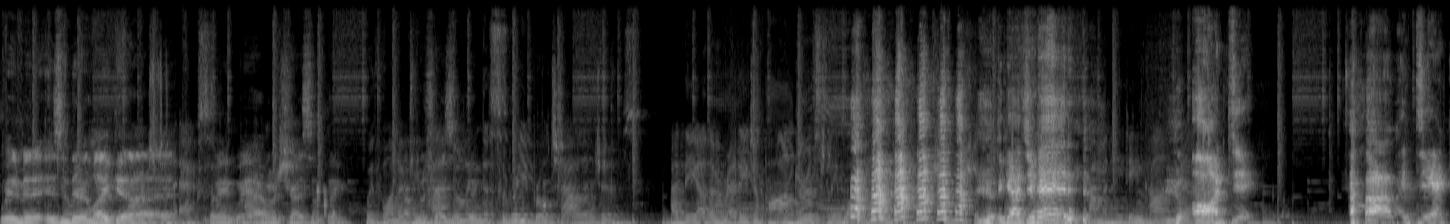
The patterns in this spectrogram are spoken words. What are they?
Wait a minute. Isn't there like You uh, a? forged an excellent Wait, wait. I'm gonna try something. With one of I'm you gonna try handling the something. cerebral challenges, and the other ready to ponderously walk I got your head. Become an eating contest. Oh, dick. Ah, my dick.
